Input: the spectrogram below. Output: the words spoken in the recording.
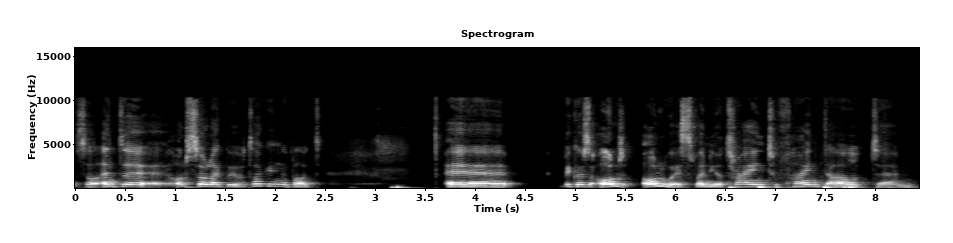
so and uh, also like we were talking about uh, because al- always when you're trying to find out um,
